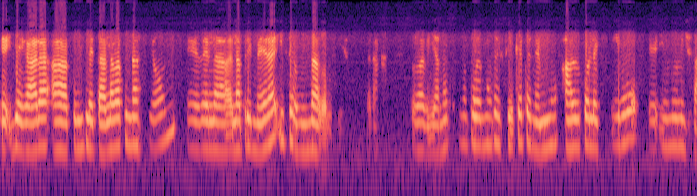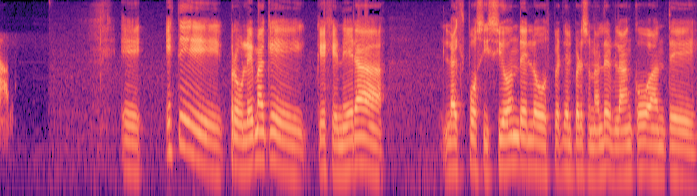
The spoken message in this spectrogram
Eh, llegar a, completar la vacunación eh, de la, primera y segunda dosis. Todavía no, no podemos decir que tenemos al colectivo eh, inmunizado. este problema que, que genera la exposición de los del personal del blanco ante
